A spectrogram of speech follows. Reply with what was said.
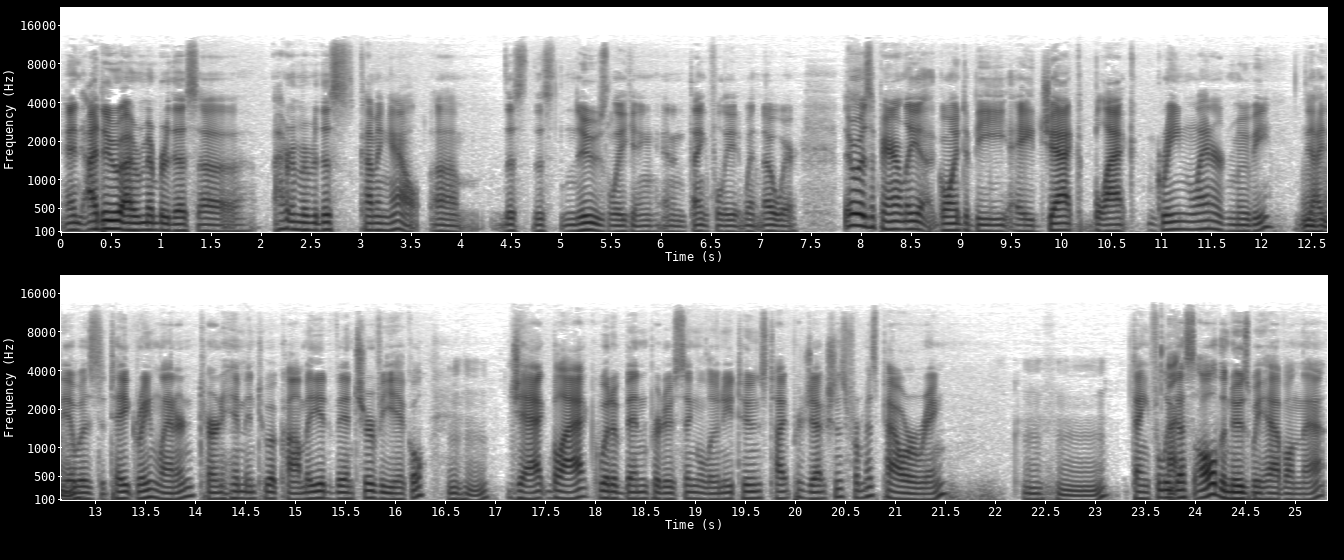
and I do. I remember this. Uh, I remember this coming out. Um, this this news leaking, and thankfully it went nowhere. There was apparently uh, going to be a Jack Black Green Lantern movie. The idea was to take Green Lantern, turn him into a comedy adventure vehicle. Mm-hmm. Jack Black would have been producing Looney Tunes type projections from his power ring. Mm-hmm. Thankfully, I- that's all the news we have on that,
